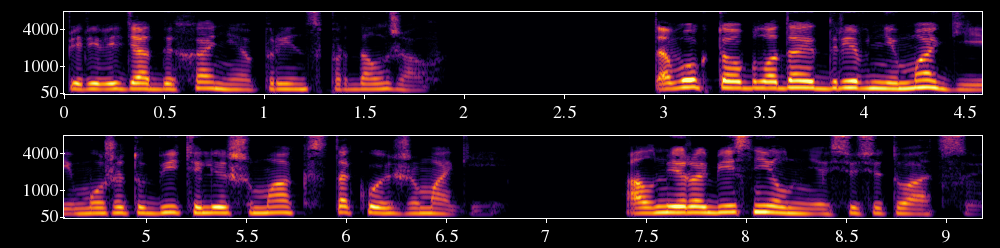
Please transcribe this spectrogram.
Переведя дыхание, принц продолжал. Того, кто обладает древней магией, может убить лишь маг с такой же магией. Алмир объяснил мне всю ситуацию,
